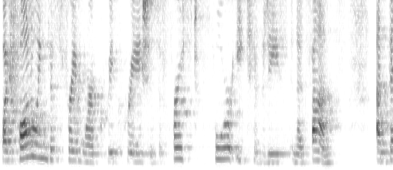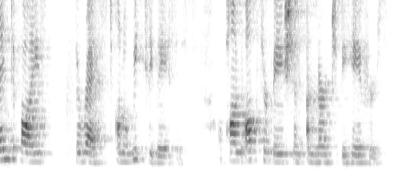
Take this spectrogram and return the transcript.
By following this framework, we created the first four activities in advance and then devised the rest on a weekly basis upon observation and learned behaviours.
